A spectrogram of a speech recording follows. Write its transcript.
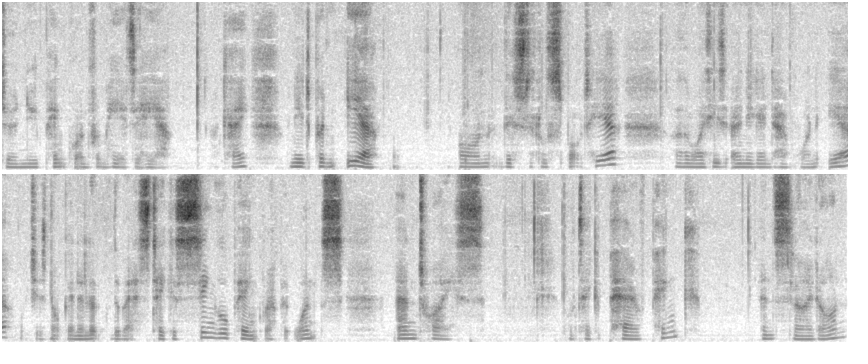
do a new pink one from here to here. Okay, we need to put an ear on this little spot here, otherwise he's only going to have one ear, which is not going to look the best. Take a single pink, wrap it once and twice. We'll take a pair of pink and slide on,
